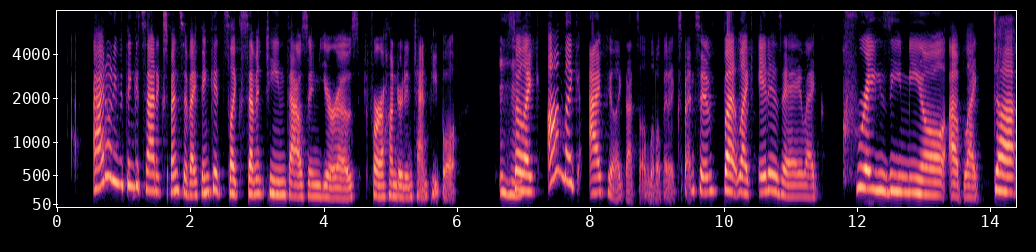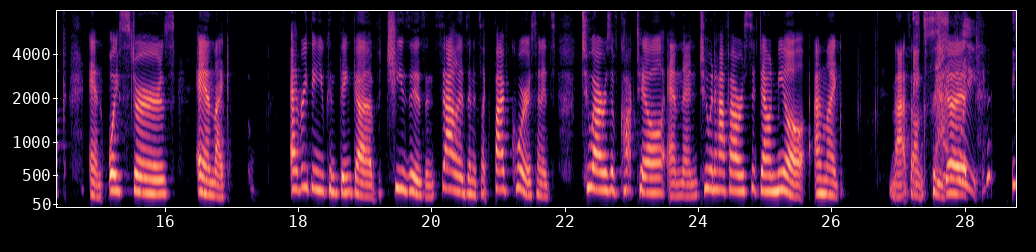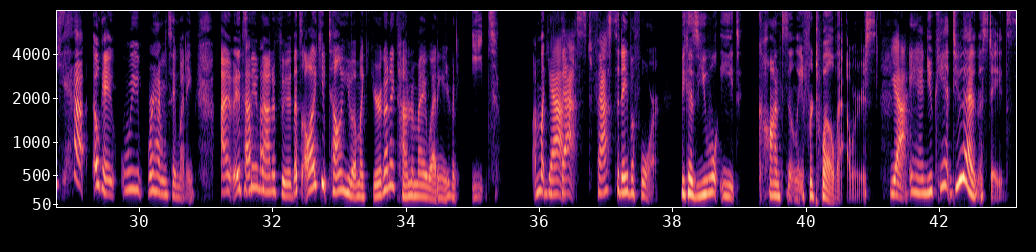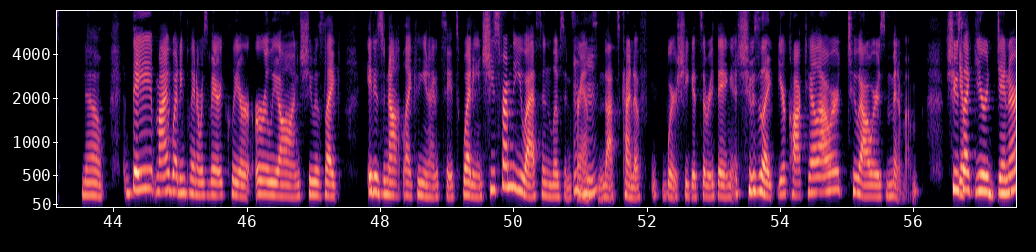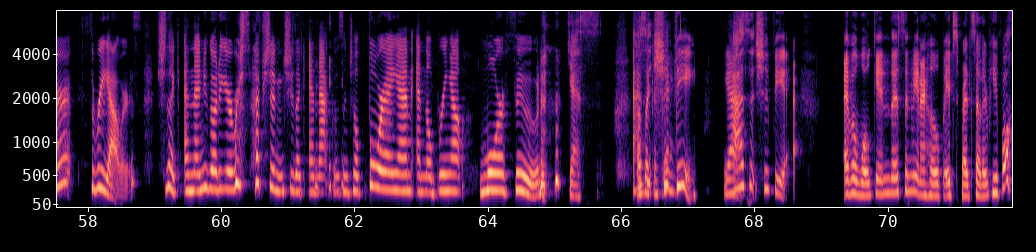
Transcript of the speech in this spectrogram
I don't even think it's that expensive. I think it's like 17,000 euros for 110 people. Mm-hmm. So like I'm like I feel like that's a little bit expensive, but like it is a like crazy meal of like duck and oysters and like everything you can think of cheeses and salads and it's like five course and it's two hours of cocktail and then two and a half hours sit down meal and like that sounds exactly. pretty good yeah. Okay. We we're having the same wedding. I, it's the amount of food. That's all I keep telling you. I'm like, you're gonna come to my wedding and you're gonna eat. I'm like, yeah. fast, fast the day before because you will eat constantly for 12 hours. Yeah. And you can't do that in the States. No. They, my wedding planner was very clear early on. She was like, it is not like a United States wedding. She's from the US and lives in France, mm-hmm. and that's kind of where she gets everything. And she was like, Your cocktail hour, two hours minimum. She's yep. like, Your dinner, three hours. She's like, And then you go to your reception. She's like, And that goes until 4 a.m., and they'll bring out more food. yes. As like, it okay. should be. Yeah. As it should be. I've awoken this in me and I hope it spreads to other people.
